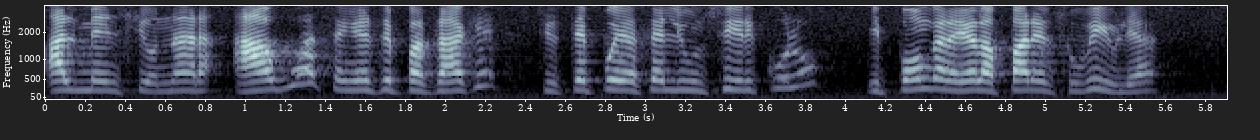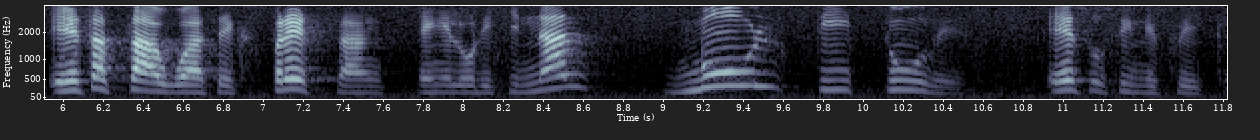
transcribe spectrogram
Al mencionar aguas en ese pasaje, si usted puede hacerle un círculo y póngale a la par en su Biblia, esas aguas expresan en el original multitudes. Eso significa.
